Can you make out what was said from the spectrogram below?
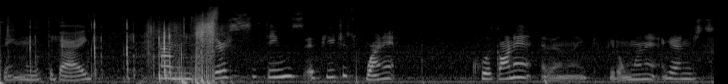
thing with the bag. Um, there's things if you just want it, click on it, and then like if you don't want it again, just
